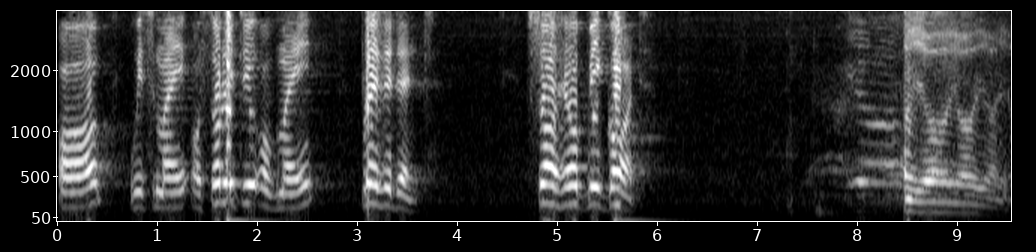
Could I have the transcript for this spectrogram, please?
or with my authority of my president. So help me God. Yeah, yeah, yeah, yeah.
